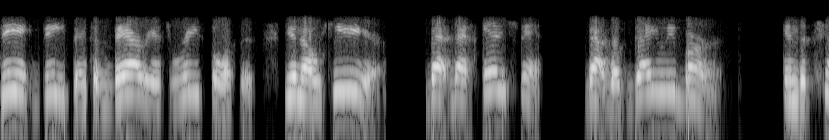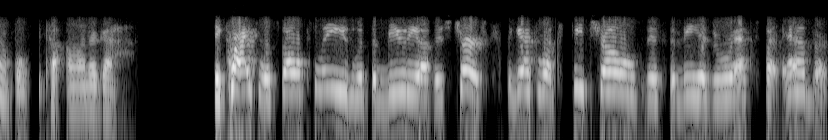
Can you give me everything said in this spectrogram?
dig deep into various resources, you know, here that that incense that was daily burned in the temple to honor God. See, Christ was so pleased with the beauty of his church. But guess what? He chose this to be his rest forever.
